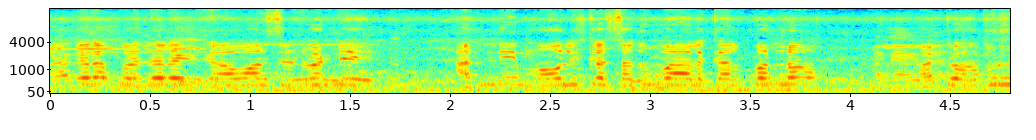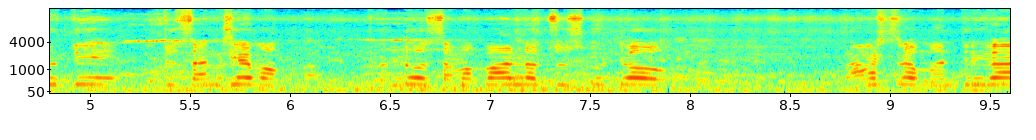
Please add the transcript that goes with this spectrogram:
నగర ప్రజలకు కావాల్సినటువంటి అన్ని మౌలిక సదుపాయాల కల్పనలో అటు అభివృద్ధి ఇటు సంక్షేమం రెండు సమపాలలో చూసుకుంటూ రాష్ట్ర మంత్రిగా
